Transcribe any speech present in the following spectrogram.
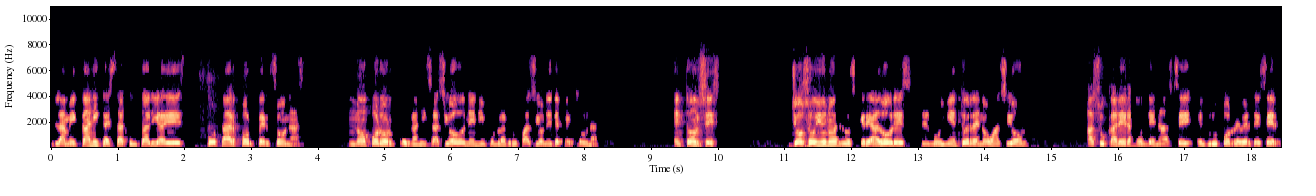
la mecánica estatutaria es votar por personas, no por organizaciones ni por agrupaciones de personas. Entonces, yo soy uno de los creadores del movimiento de renovación azucarera donde nace el grupo Reverdecer.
